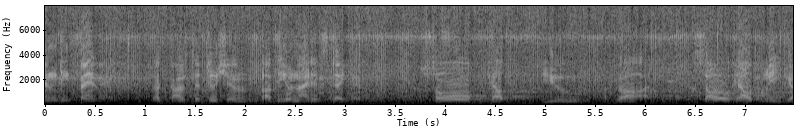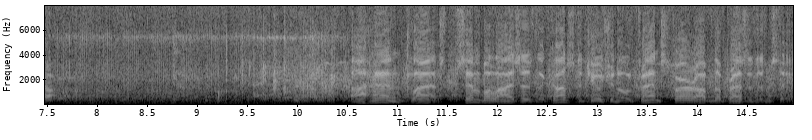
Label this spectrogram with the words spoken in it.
and defend the Constitution of the United States. So help you God. So help me God. A hand clasp symbolizes the constitutional transfer of the presidency.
